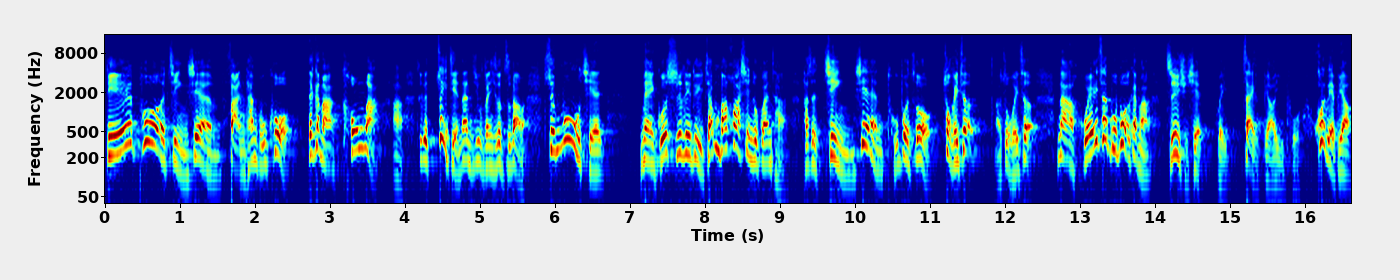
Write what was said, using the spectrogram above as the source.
跌破颈线反弹不扩，那干嘛？空嘛啊！这个最简单的技术分析都知道嘛。所以目前美国实利率，咱们把它画线做观察，它是颈线突破之后做回撤啊，做回撤。那回撤不破干嘛？止曲线会再飙一波，会不会飙？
